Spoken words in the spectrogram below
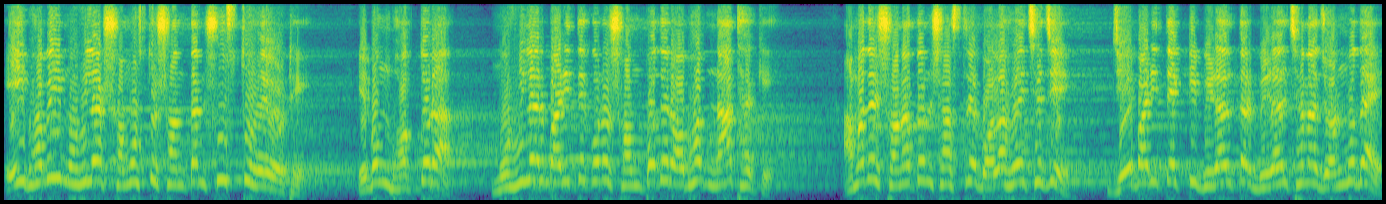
এইভাবেই মহিলার সমস্ত সন্তান সুস্থ হয়ে ওঠে এবং ভক্তরা মহিলার বাড়িতে কোনো সম্পদের অভাব না থাকে। আমাদের সনাতন শাস্ত্রে বলা হয়েছে যে যে বাড়িতে একটি বিড়াল তার বিড়ালছানা জন্ম দেয়,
